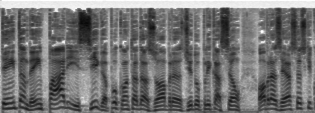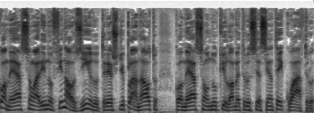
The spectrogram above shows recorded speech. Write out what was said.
tem também pare e siga por conta das obras de duplicação. Obras essas que começam ali no finalzinho do trecho de Planalto, começam no quilômetro 64.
